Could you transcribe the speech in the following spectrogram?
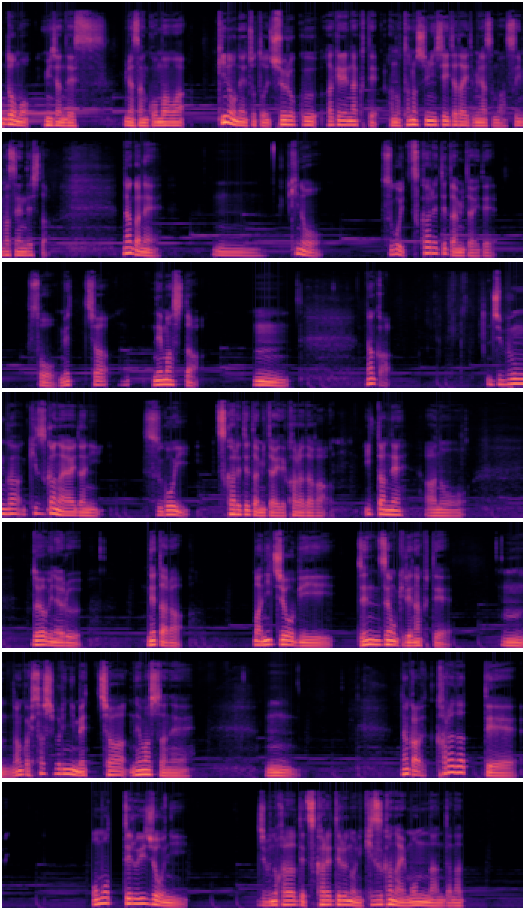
どうも、ゆみちゃんです。皆さんこんばんは。昨日ね、ちょっと収録開けれなくて、あの、楽しみにしていただいた皆様、すいませんでした。なんかね、うん、昨日、すごい疲れてたみたいで、そう、めっちゃ寝ました。うん。なんか、自分が気づかない間に、すごい疲れてたみたいで、体が。一旦ね、あの、土曜日の夜、寝たら、まあ、日曜日全然起きれなくてうんなんか久しぶりにめっちゃ寝ましたね。うん。なんか体って思ってる以上に自分の体って疲れてるのに気づかないもんなんだなっ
